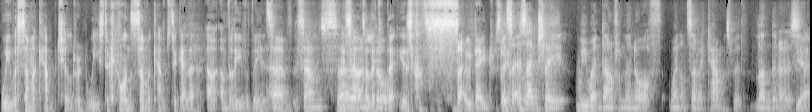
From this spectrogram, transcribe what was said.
We were summer camp children. We used to go on summer camps together, uh, unbelievably. It sounds, Um, it sounds so. it sounds a little bit. It sounds so dangerous. Essentially, we went down from the north, went on summer camps with Londoners. yeah,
